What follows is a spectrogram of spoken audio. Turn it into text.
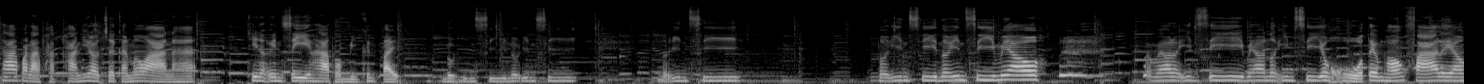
ซากปลักผักพันที่เราเจอกันเมื่อวานนะฮะ ที่นกอินซีพาผมบินขึ้นไปนกอินซีนกอินซีนกอินซีนกอินซีนกอินซีไม่เอา ไม่เอานอินซีไม่เอานกอินซีโอ้โหเต็มท้องฟ้าเลยเอา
